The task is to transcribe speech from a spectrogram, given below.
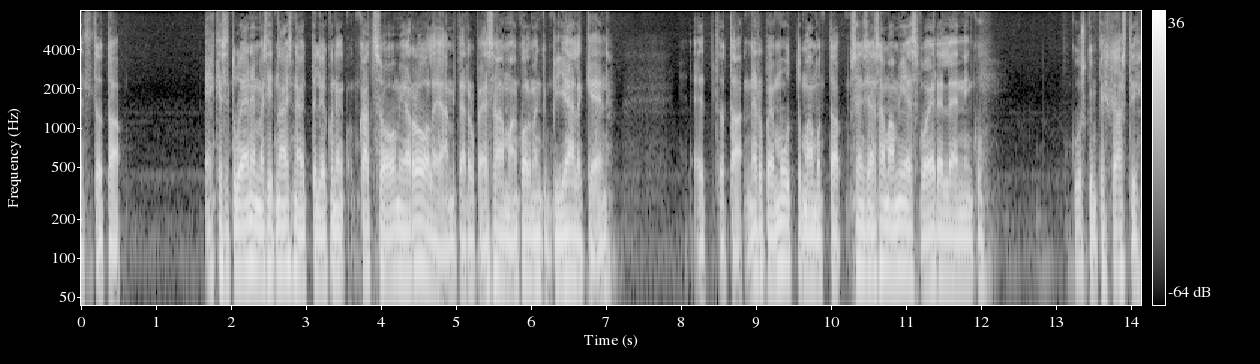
että tota, ehkä se tulee enemmän siitä naisnäyttelijä, kun ne katsoo omia roolejaan, mitä rupeaa saamaan 30 jälkeen. Että tota, ne rupeaa muuttumaan, mutta sen sijaan sama mies voi edelleen niin kuin 60 asti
